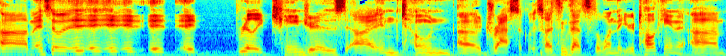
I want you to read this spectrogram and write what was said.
um, and so it, it, it really changes uh, in tone uh, drastically. So I think that's the one that you're talking um,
